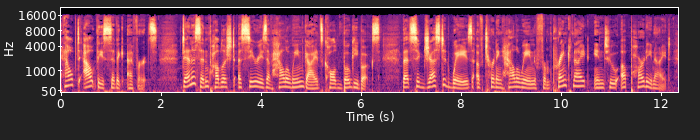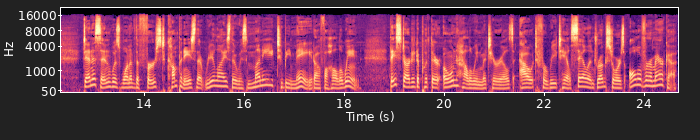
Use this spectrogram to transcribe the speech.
helped out these civic efforts. Dennison published a series of Halloween guides called Bogie Books that suggested ways of turning Halloween from prank night into a party night. Dennison was one of the first companies that realized there was money to be made off of Halloween. They started to put their own Halloween materials out for retail sale in drugstores all over America.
